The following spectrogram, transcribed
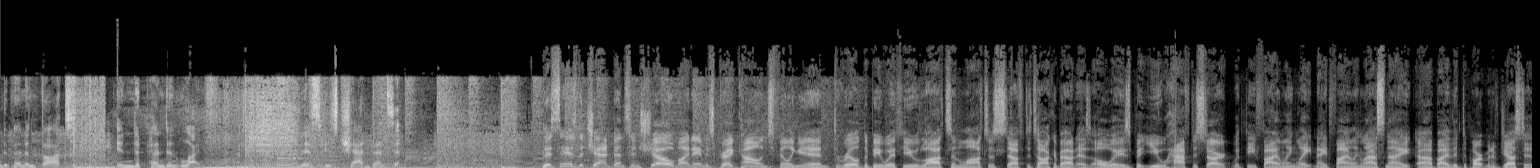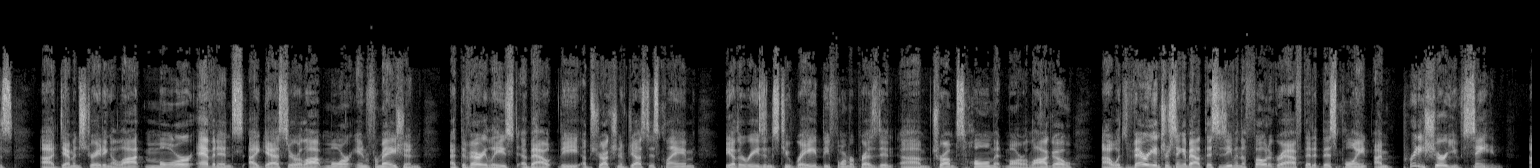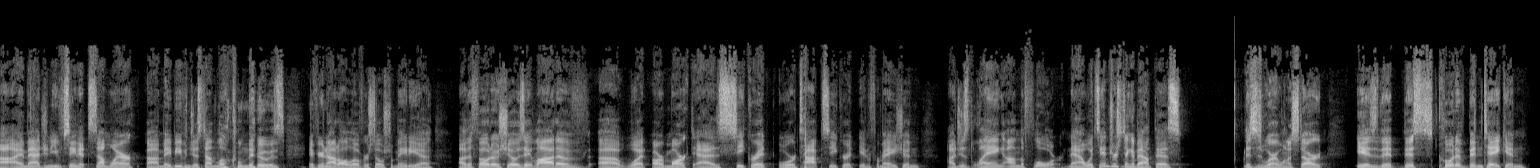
Independent thoughts, independent life. This is Chad Benson. This is the Chad Benson Show. My name is Craig Collins, filling in. Thrilled to be with you. Lots and lots of stuff to talk about, as always. But you have to start with the filing, late night filing last night uh, by the Department of Justice, uh, demonstrating a lot more evidence, I guess, or a lot more information, at the very least, about the obstruction of justice claim, the other reasons to raid the former President um, Trump's home at Mar a Lago. Uh, what's very interesting about this is even the photograph that at this point I'm pretty sure you've seen. Uh, I imagine you've seen it somewhere, uh, maybe even just on local news if you're not all over social media. Uh, the photo shows a lot of uh, what are marked as secret or top secret information uh, just laying on the floor. Now, what's interesting about this, this is where I want to start, is that this could have been taken,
